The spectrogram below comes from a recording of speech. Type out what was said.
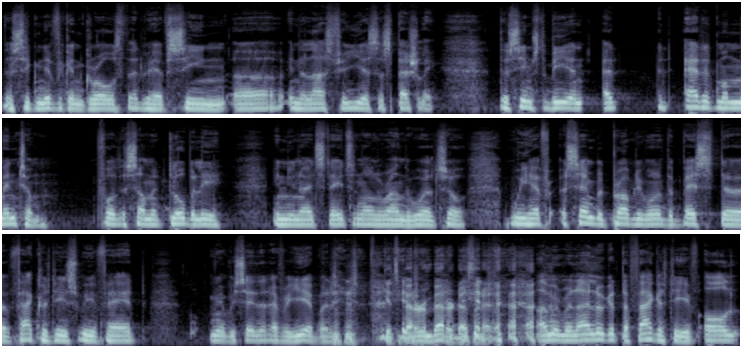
the significant growth that we have seen uh, in the last few years, especially. There seems to be an, an added momentum for the summit globally in the United States and all around the world. So we have assembled probably one of the best uh, faculties we have had I mean, we say that every year, but it gets better and better, doesn't it? I mean, when I look at the faculty, if all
